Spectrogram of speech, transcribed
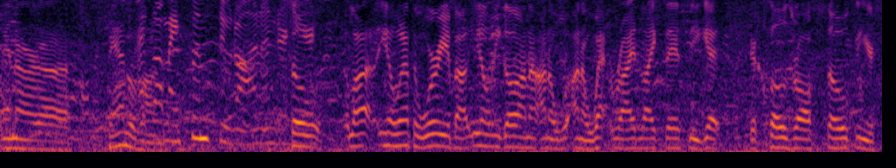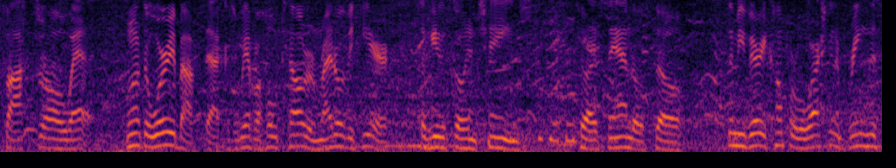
and our uh, sandals I on. I got my swimsuit on under so here. a lot, you know, we don't have to worry about, you know, when you go on a, on a on a wet ride like this, and you get your clothes are all soaked and your socks are all wet. We don't have to worry about that because we have a hotel room right over here. So we can just go ahead and change to our sandals. So it's gonna be very comfortable. We're actually gonna bring this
